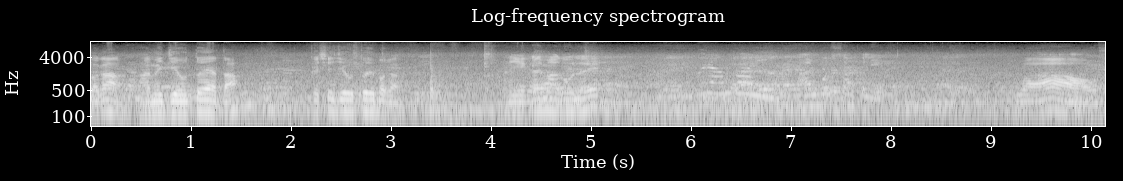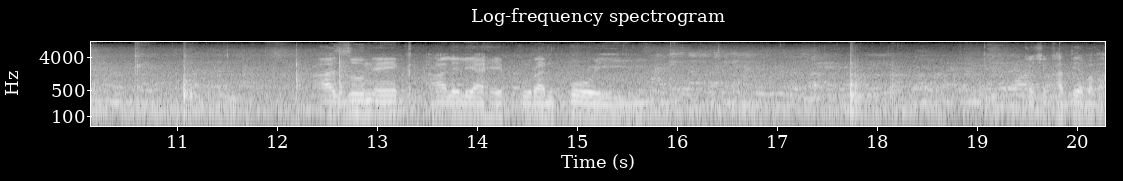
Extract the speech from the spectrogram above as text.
बघू. हे आम्ही जेवतोय आता. कसे जेवतोय बघा. आणि हे काय मागवलंय? ऑलमोस्ट संपली वाव अजून एक आलेली आहे पुरणपोळी. कशी खाते बघा.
